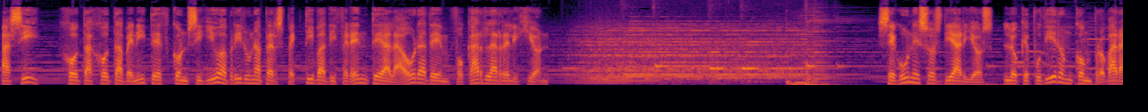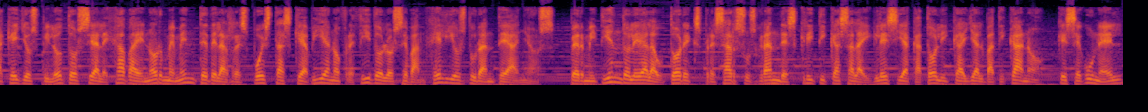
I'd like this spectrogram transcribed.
Así, JJ Benítez consiguió abrir una perspectiva diferente a la hora de enfocar la religión. Según esos diarios, lo que pudieron comprobar aquellos pilotos se alejaba enormemente de las respuestas que habían ofrecido los evangelios durante años, permitiéndole al autor expresar sus grandes críticas a la Iglesia Católica y al Vaticano, que según él,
